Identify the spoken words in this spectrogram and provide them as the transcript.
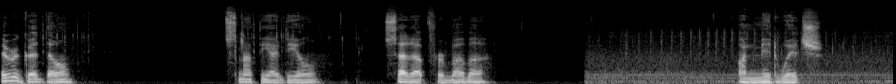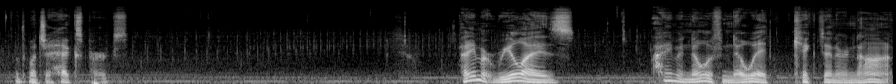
They were good though. It's not the ideal setup for Bubba on Midwich with a bunch of hex perks. I didn't even realize, I didn't even know if Noed kicked in or not.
